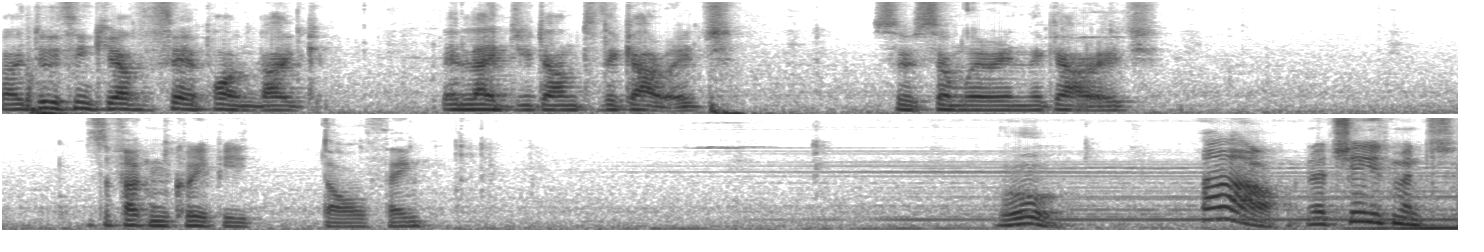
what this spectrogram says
But I do think you have a fair point, like, it led you down to the garage. So somewhere in the garage. It's a fucking creepy doll thing. Oh, Oh, an achievement.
